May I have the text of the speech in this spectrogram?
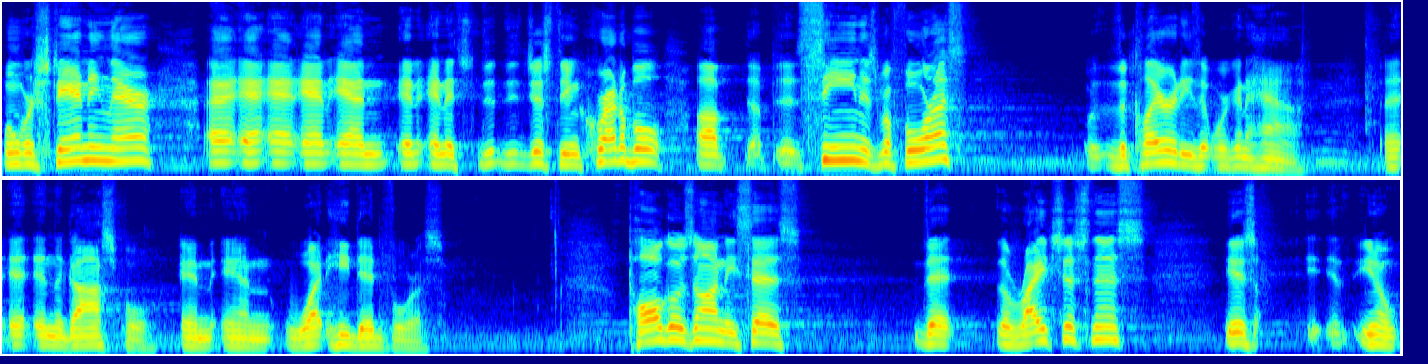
when we're standing there and, and, and, and, it's just the incredible uh, scene is before us, the clarity that we're going to have in the gospel and, and what he did for us. Paul goes on, he says that the righteousness is, you know,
